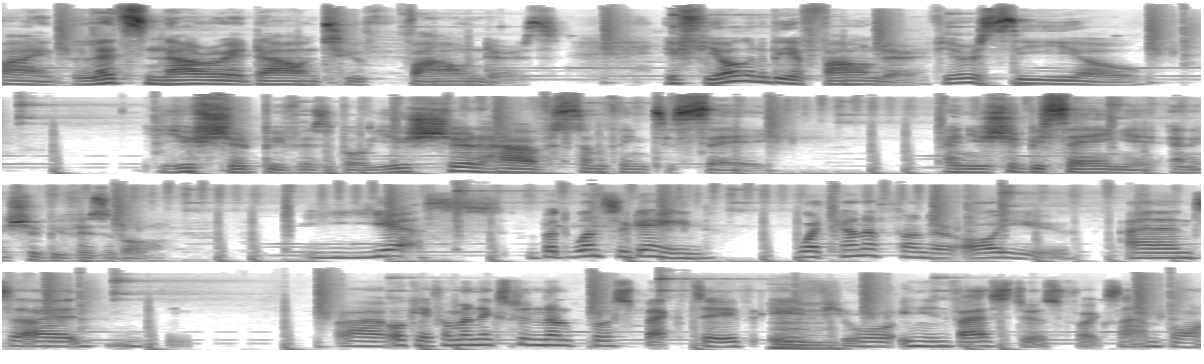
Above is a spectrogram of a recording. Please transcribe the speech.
fine. Let's narrow it down to founders. If you're going to be a founder, if you're a CEO, you should be visible. You should have something to say. And you should be saying it and it should be visible. Yes, but once again, what kind of founder are you? And uh, uh, okay, from an external perspective, mm. if you're in investors, for example,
